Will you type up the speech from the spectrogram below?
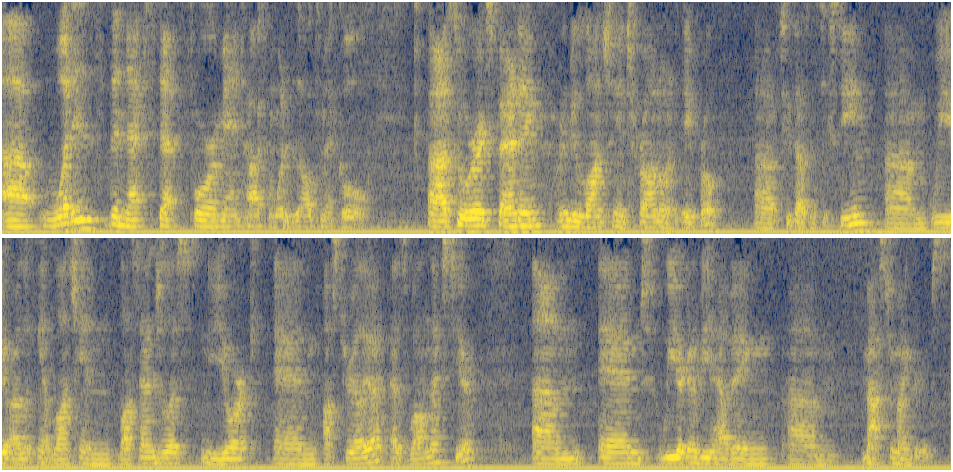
Uh, what is the next step for Man Talks, and what is the ultimate goal? Uh, so we're expanding. We're going to be launching in Toronto in April of 2016. Um, we are looking at launching in Los Angeles, New York, and Australia as well next year. Um, and we are going to be having um, mastermind groups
